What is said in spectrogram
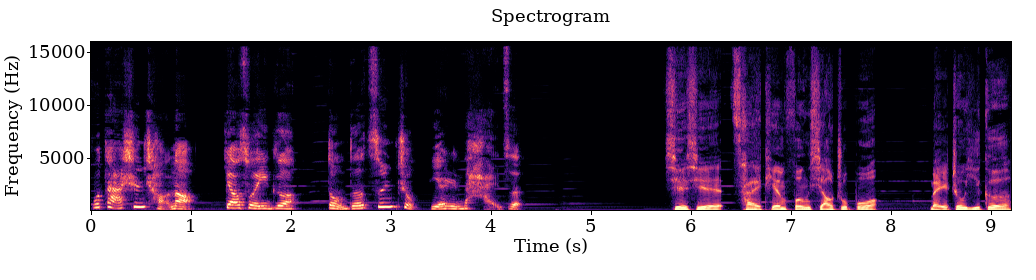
不大声吵闹，要做一个懂得尊重别人的孩子。谢谢蔡田峰小主播，每周一个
